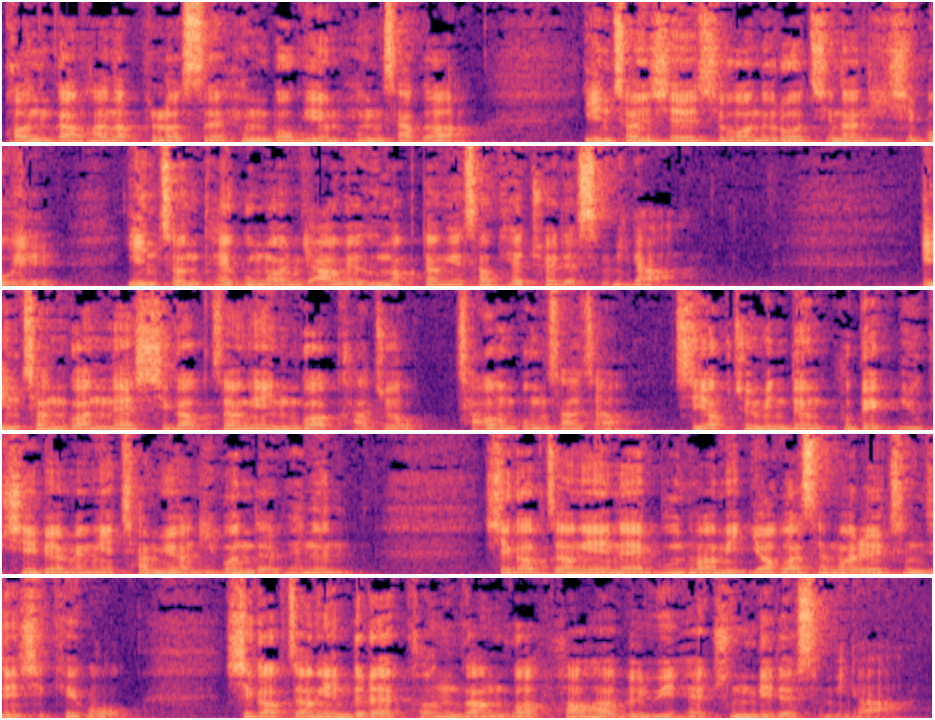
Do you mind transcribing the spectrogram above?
건강 하나 플러스 행복이음 행사가 인천시의 지원으로 지난 25일 인천 대공원 야외 음악당에서 개최됐습니다. 인천관 내 시각장애인과 가족, 자원봉사자, 지역 주민 등 960여 명이 참여한 이번 대회는 시각장애인의 문화 및 여가 생활을 증진시키고 시각장애인들의 건강과 화합을 위해 준비됐습니다.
